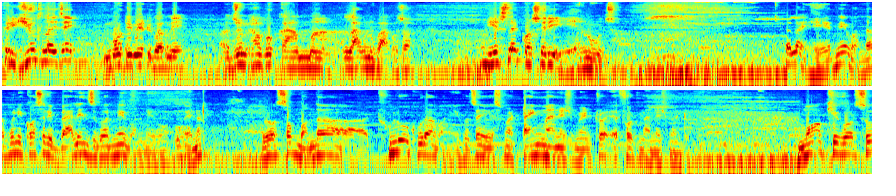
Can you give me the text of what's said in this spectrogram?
फेरि युथलाई चाहिँ मोटिभेट गर्ने जुन खालको काममा लाग्नु भएको छ। यसलाई कसरी हेर्नुहुन्छ? यसलाई हेर्ने भन्दा पनि कसरी ब्यालेन्स गर्ने भन्ने हो होइन? र सबभन्दा ठुलो कुरा भनेको चाहिँ यसमा टाइम म्यानेजमेन्ट र एफर्ट म्यानेजमेन्ट हो। म के गर्छु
